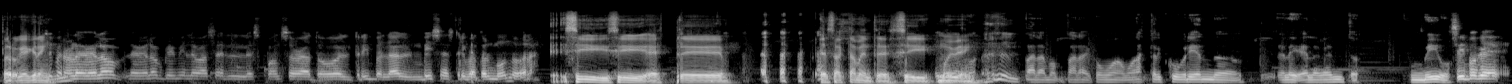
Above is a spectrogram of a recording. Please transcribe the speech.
¿Pero qué creen? Sí, pero Level Up, Level Up Gaming le va a ser el sponsor a todo el trip, ¿verdad? El business trip a todo el mundo, ¿verdad? Eh, sí, sí, este... exactamente, sí, muy bien. Para, para como vamos a estar cubriendo el, evento en vivo. Sí, porque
